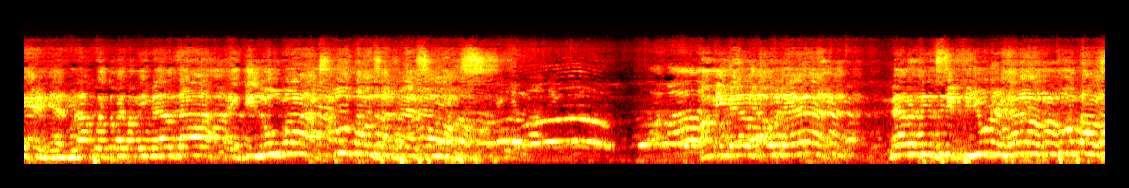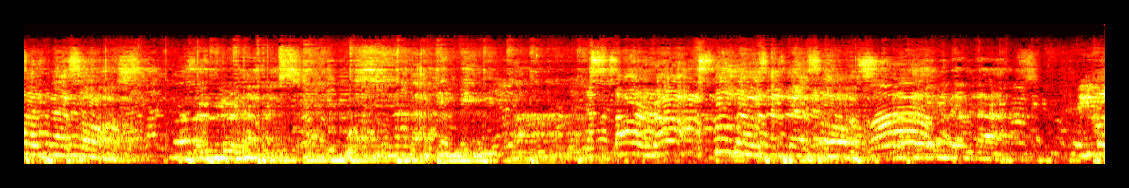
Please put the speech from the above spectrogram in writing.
Ganir, yan. Mula po ito kay Mang Imelda, kay Gilumax, 2,000 pesos! Mang Imelda ulit! Meron din si Pure Health, 2,000 pesos! Nasa Pure Health. Star Rocks, 2,000 pesos! Wow! Imelda. Thank you po.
